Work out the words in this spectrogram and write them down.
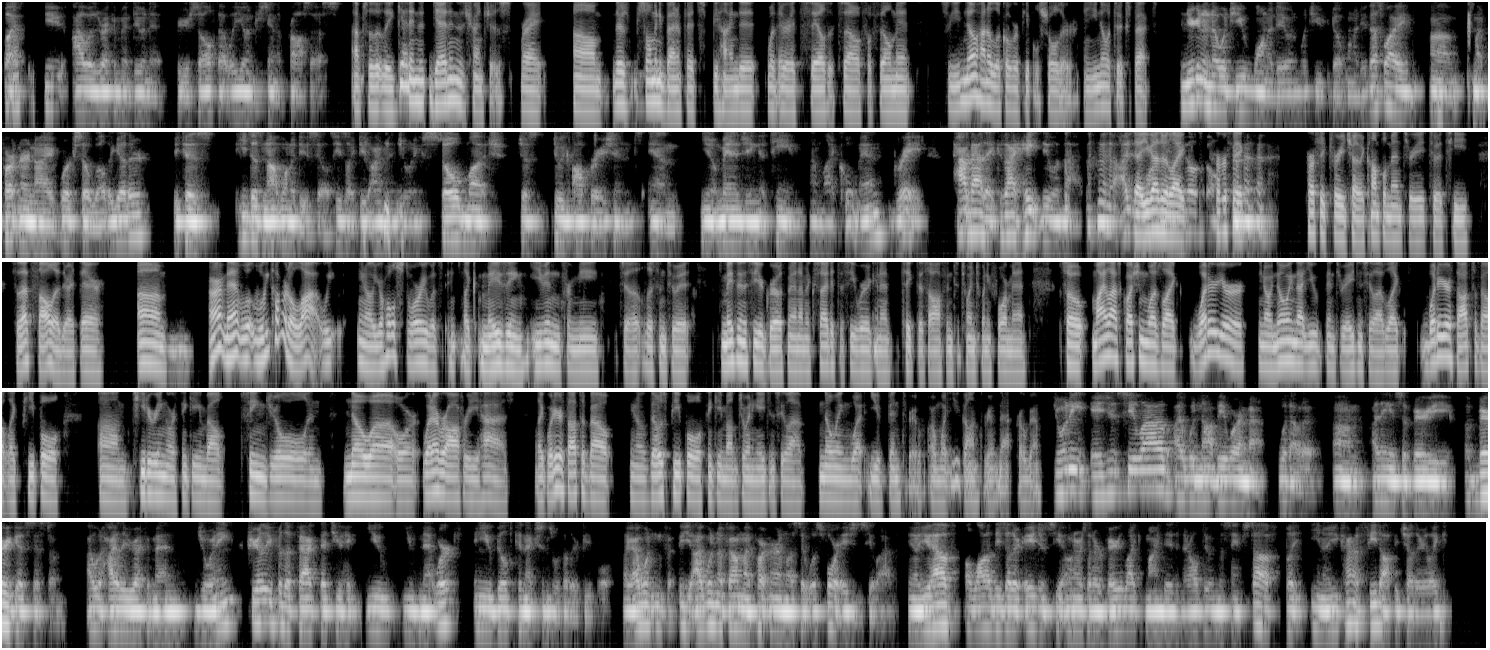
but you i would recommend doing it for yourself that way you understand the process. Absolutely. Get in the, get in the trenches right? Um there's so many benefits behind it whether it's sales itself fulfillment. So you know how to look over people's shoulder and you know what to expect. And you're going to know what you want to do and what you don't want to do. That's why um, my partner and I work so well together because he does not want to do sales. He's like, dude, I'm enjoying so much just doing operations and you know managing a team. I'm like, cool, man, great, have at it because I hate doing that. yeah, you guys are like perfect, perfect for each other, complementary to a T. So that's solid right there. Um, mm-hmm. all right, man. Well, we covered a lot. We you know your whole story was like amazing even for me to listen to it it's amazing to see your growth man i'm excited to see where you're going to take this off into 2024 man so my last question was like what are your you know knowing that you've been through agency lab like what are your thoughts about like people um teetering or thinking about seeing joel and noah or whatever offer he has? Like what are your thoughts about you know those people thinking about joining agency lab knowing what you've been through or what you've gone through in that program? Joining agency lab i would not be where i'm at without it. Um, i think it's a very a very good system. I would highly recommend joining purely for the fact that you you you network and you build connections with other people like I wouldn't I wouldn't have found my partner unless it was for Agency Lab. You know, you have a lot of these other agency owners that are very like-minded and they're all doing the same stuff, but you know, you kind of feed off each other. Like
